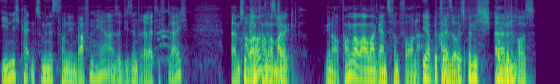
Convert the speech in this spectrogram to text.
Ähnlichkeiten, zumindest von den Waffen her. Also die sind relativ gleich. Ähm, aber fangen wir mal. Genau, fangen wir mal ganz von vorne an. Ja, bitte, also, jetzt bin ich komplett ähm, raus.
